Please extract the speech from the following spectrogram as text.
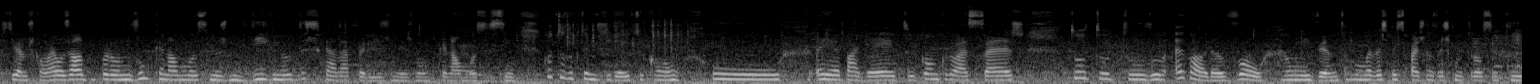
Estivemos com elas, ela preparou-nos um pequeno almoço mesmo digno de chegada a Paris, mesmo um pequeno almoço assim, com tudo o que temos direito, com o, a baguete, com croissants, tudo, tudo, tudo. Agora vou a um evento, uma das principais razões que me trouxe aqui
